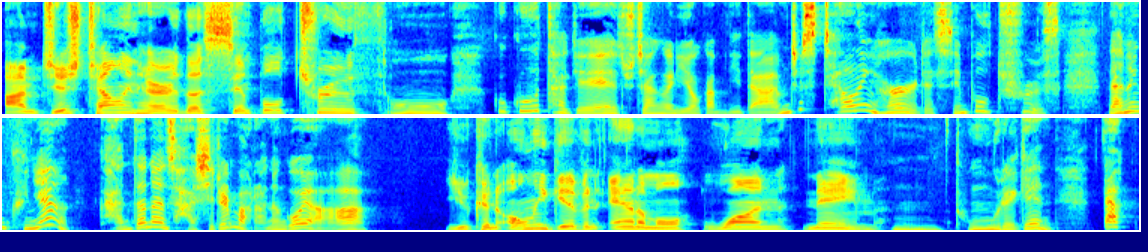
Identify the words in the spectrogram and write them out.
I'm just telling her the simple truth. 오, 꿋꿋하게 주장을 이어갑니다. I'm just telling her the simple truth. 나는 그냥 간단한 사실을 말하는 거야. You can only give an animal one name. 음, 동물에겐 딱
